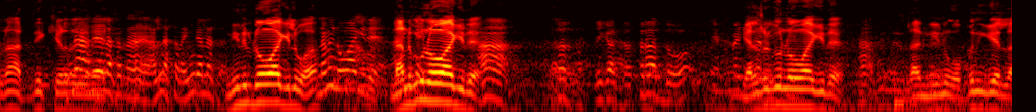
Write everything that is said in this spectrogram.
ಪುನಃ ಅದನ್ನೇ ಇಲ್ಲ, ಕೇಳಿದ್ರೆ ಅದೇ ಅಲ್ಲ ಸರ್ ಅಲ್ಲ ಸರ್ ಹಂಗಲ್ಲ ಸರ್. ನಿನಗೆ ನೋವಾಗಿಲ್ವಾ? ನಮಗೆ ನೋವಾಗಿದೆ. ನನಗೂ ನೋವಾಗಿದೆ. ಹಾ. ಸರ್ ಈಗ ದಸರಾದ್ದು ಎಲ್ರಿಗೂ ನೋವಾಗಿದೆ. ನಾನು ನೀನು ಒಬ್ಬನಿಗೆ ಅಲ್ಲ.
